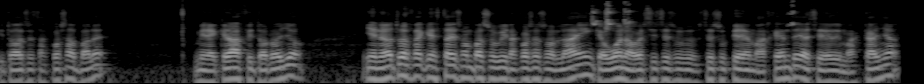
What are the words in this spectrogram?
y todas estas cosas, ¿vale? Minecraft y todo rollo. Y en el otro FK Style son para subir las cosas online, que bueno, a ver si se, se suscribe más gente y así le doy más caña.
